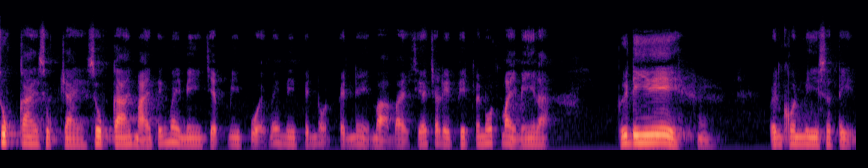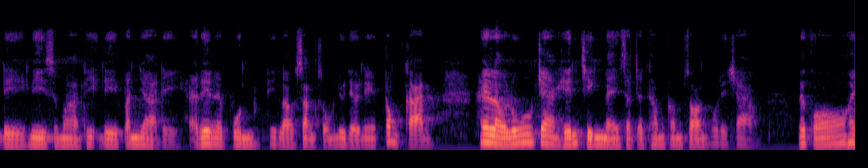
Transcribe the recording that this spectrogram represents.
สุขกายสุขใจ สุขกายหมายถึงไม่มีเจ็บมีป่วย ไม่มีเป็นโน่นเป็นนี่บ้าใบเสียจริตผิดมนุษย์ไม่มีละคือดี เป็นคนมีสติดี มีสมาธิดีปัญญาดีอันนี้แหละบุญที่เราสั่งสมอยู่เดี๋ยวนี้ต้องการ ให้เรารู้แจ้งเห็นจริงในสัจธรรมคำสอนพระพุทธเจ้า และขอให้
